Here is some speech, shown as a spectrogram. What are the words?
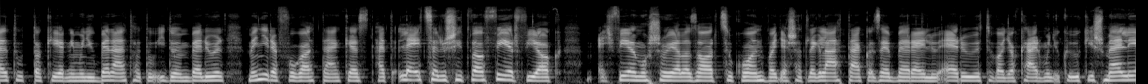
el tudtak érni mondjuk belátható időn belül, mennyire fogadták ezt, hát leegyszerűsítve a férfiak egy félmosolyjal az arcukon, vagy esetleg látták az ebben rejlő erőt, vagy akár mondjuk ők is mellé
